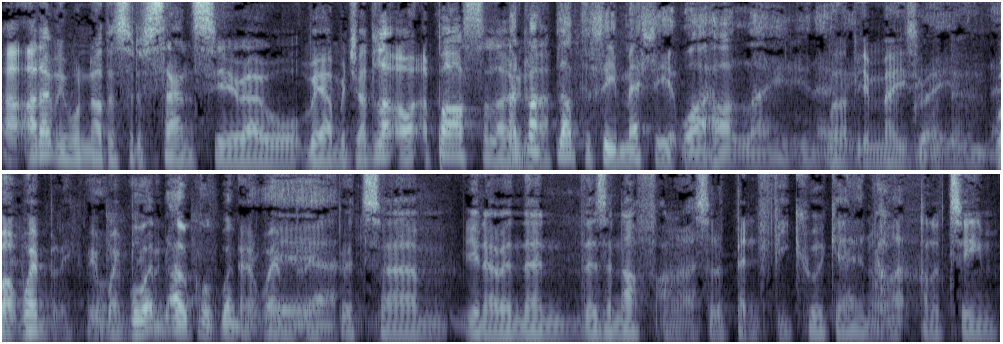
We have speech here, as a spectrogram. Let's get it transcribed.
Uh, I don't really want another sort of San Siro or Real Madrid. I'd lo- a Barcelona. I'd love, love to see Messi at White Hart Lane. You know, well, that'd be amazing. Great, wouldn't it? wouldn't it? Well, Wembley. I mean, Wembley. Oh, it? of course, Wembley. Uh, Wembley. yeah. But um, you know, and then there's enough. I don't know, sort of Benfica again or that kind of team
